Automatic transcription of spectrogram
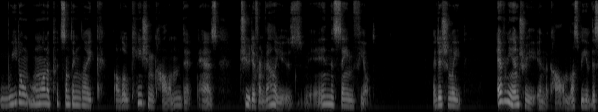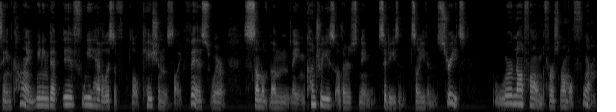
we don't want to put something like a location column that has two different values in the same field. Additionally, every entry in the column must be of the same kind, meaning that if we had a list of locations like this, where some of them name countries, others name cities, and some even streets, we're not following the first normal form.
